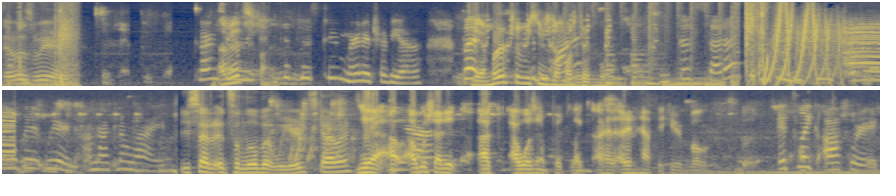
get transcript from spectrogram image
It was weird. That's what I'm I mean, saying. it's we should just do murder trivia. But yeah, murder trivia seems be a lot more honest- straightforward. the setup is a little bit weird. I'm not gonna lie. You said it's a little bit weird, Skylar? Yeah, I, I Yeah. wish I did. I, I wasn't put like I, had, I didn't have to hear both. But It's like awkward.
